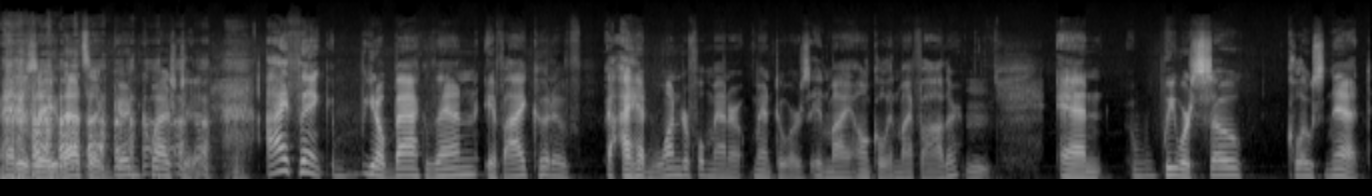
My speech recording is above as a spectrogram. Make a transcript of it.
that is a that's a good question. I think you know back then, if I could have I had wonderful mentor, mentors in my uncle and my father, mm. and we were so close knit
